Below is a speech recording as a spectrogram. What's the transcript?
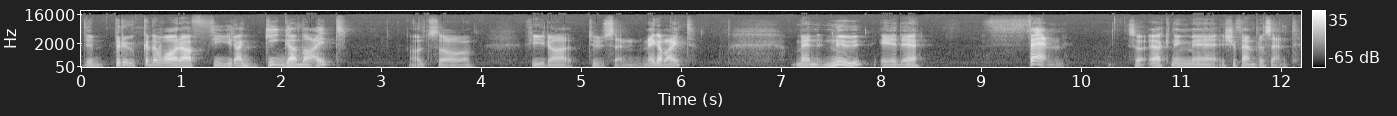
Det brukade vara 4 gigabyte, alltså 4000 megabyte. Men nu är det 5. Så ökning med 25 procent.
